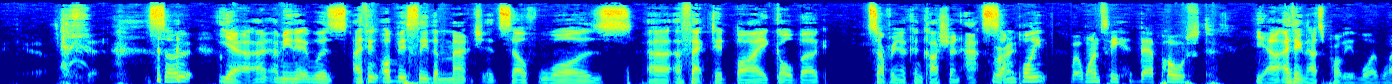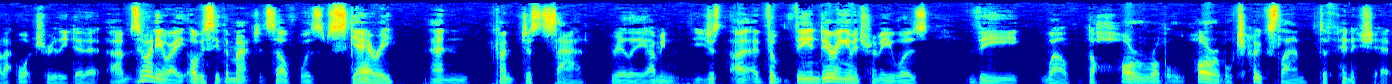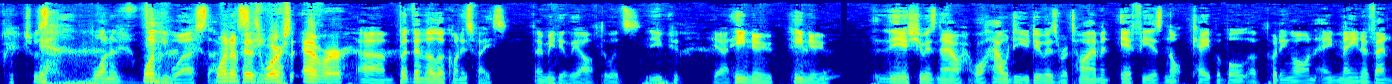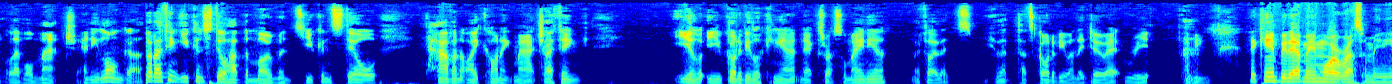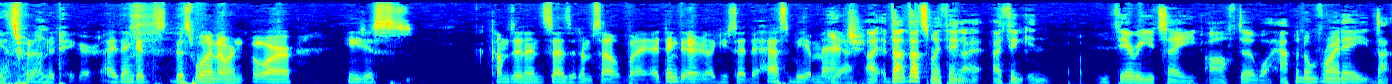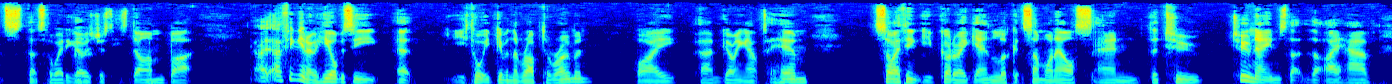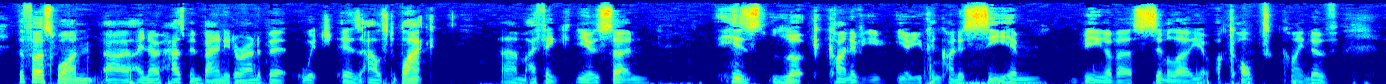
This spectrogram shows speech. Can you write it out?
so yeah, I, I mean, it was. I think obviously the match itself was uh, affected by Goldberg suffering a concussion at some Right. point. But once he hit that post, Yeah, I think that's probably what what what truly did it. Um, so anyway, obviously the match itself was scary and kind of just sad. Really, I mean, you just I, I- the the endearing image for me was the well the horrible horrible choke slam to finish it, which was Yeah. one of One- the worst. I've one of his seen. worst ever. Um, but then the look on his face immediately afterwards, you could, yeah, he knew, he knew. The issue is now, well, how do you do his retirement if he is not capable of putting on a main event level match any longer? But I think you can still have the moments. You can still have an iconic match. I think you, you've got to be looking at next WrestleMania. I feel like that's, that, that's got to be when they do it. Re- I mean, There can't be that many more WrestleManias with Undertaker. I think it's this one or or he just comes in and says it himself. But I think there, like you said, there has to be a match. Yeah, I, that that's my thing. I, I think in, in theory you'd say after what happened on Friday, that's that's the way to go. Is just he's done. But I, I think you know he obviously uh, you thought he'd given the rub to Roman by um, going out to him. So I think you've got to again look at someone else and the two two names that that I have. The first one uh, I know has been bandied around a bit, which is Aleister Black. Um, I think you know certain his look kind of you you know you can kind of see him being of a similar you know occult kind of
